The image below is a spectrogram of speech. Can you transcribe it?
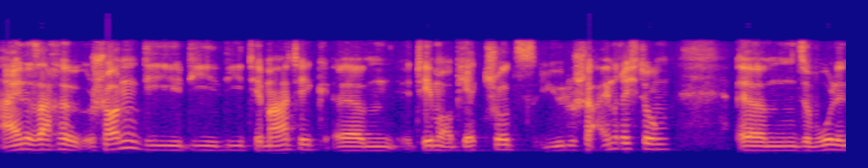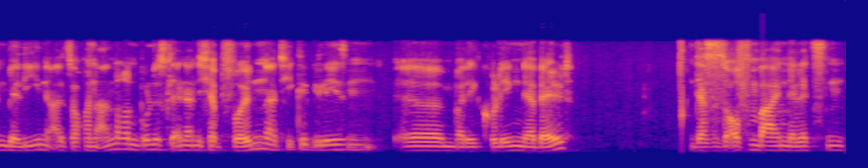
Eine Sache schon, die, die, die Thematik, ähm, Thema Objektschutz, jüdische Einrichtungen, ähm, sowohl in Berlin als auch in anderen Bundesländern. Ich habe vorhin einen Artikel gelesen äh, bei den Kollegen der Welt dass es offenbar in der letzten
